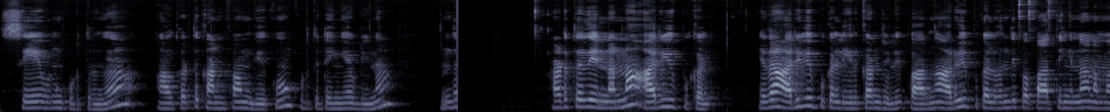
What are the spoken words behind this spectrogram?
சேவ்னு கொடுத்துருங்க. அதுக்கடுத்து கன்ஃபார்ம் கேட்கும் கொடுத்துட்டீங்க அப்படின்னா இந்த அடுத்தது என்னென்னா அறிவிப்புகள். ஏதாவது அறிவிப்புகள் இருக்கான்னு சொல்லி பாருங்கள் அறிவிப்புகள் வந்து இப்போ பார்த்தீங்கன்னா நம்ம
